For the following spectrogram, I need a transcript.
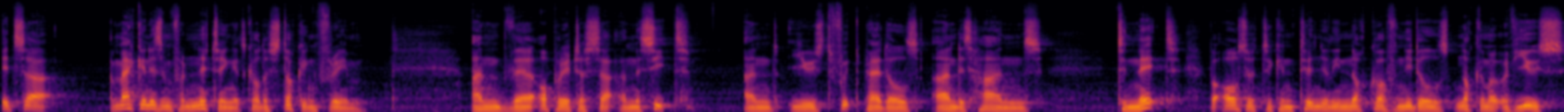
it's a, a mechanism for knitting. It's called a stocking frame. And the operator sat on the seat and used foot pedals and his hands to knit, but also to continually knock off needles, knock them out of use.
